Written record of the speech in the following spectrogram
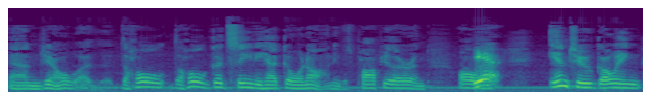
and you know uh, the whole the whole good scene he had going on he was popular and all yeah. that into going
